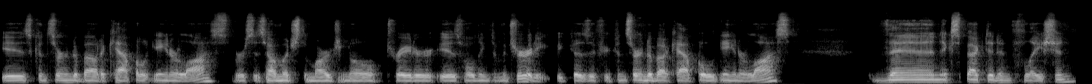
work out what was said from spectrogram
is concerned about a capital gain or loss versus how much the marginal trader is holding to maturity. Because if you're concerned about capital gain or loss, then expected inflation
